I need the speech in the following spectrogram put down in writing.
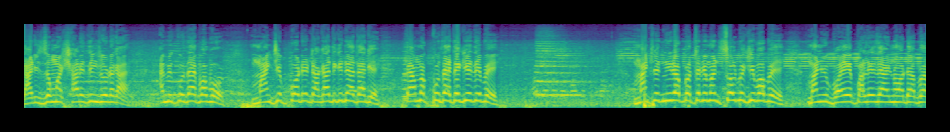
গাড়ির জমা সাড়ে তিনশো টাকা। আমি কোথায় পাবো? মানুষের পটে টাকা দিকে না থাকে, তা আমাকে কোথায় থেকে দেবে? মানুষের নিরাপত্তা নেই মানুষ চলবে কীভাবে? মানুষ ভয়ে পালিয়ে যায় নটা বা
